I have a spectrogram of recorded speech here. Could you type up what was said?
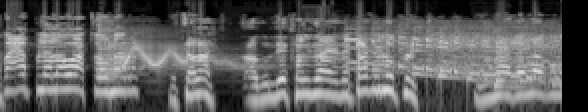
काय आपल्याला वाचवणार. चला अजून लेखाला जायचं. टाक लोक. लागून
